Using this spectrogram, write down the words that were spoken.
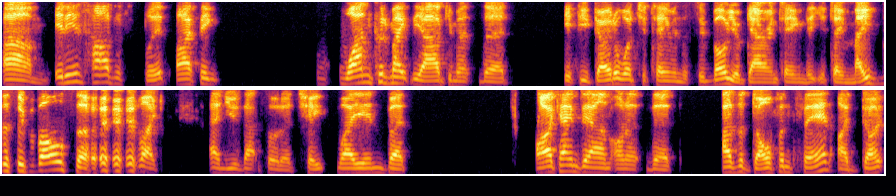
Um, it is hard to split. I think one could make the argument that if you go to watch your team in the Super Bowl, you're guaranteeing that your team made the Super Bowl. So, like, and use that sort of cheap way in. But I came down on it that as a Dolphins fan, I don't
